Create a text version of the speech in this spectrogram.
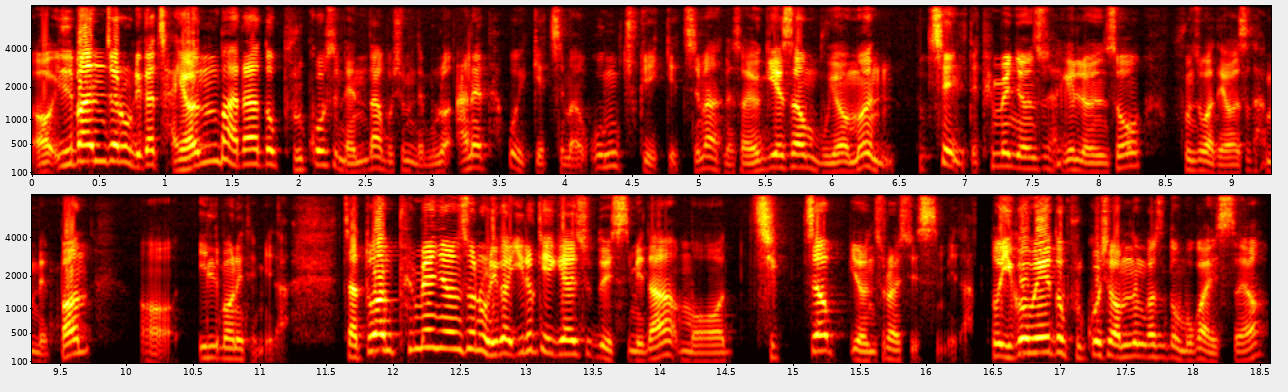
어, 일반적으로 우리가 자연 발화도 불꽃을 낸다 보시면 돼요. 물론 안에 타고 있겠지만, 웅축이 있겠지만. 그래서 여기에서 무염은 고체일 때 표면 연소, 자기 연소, 분소가 되어서 답은 몇 번? 어, 1번이 됩니다. 자, 또한 표면 연소는 우리가 이렇게 얘기할 수도 있습니다. 뭐, 직접 연소를 할 수 있습니다. 또 이거 외에도 불꽃이 없는 것은 또 뭐가 있어요?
